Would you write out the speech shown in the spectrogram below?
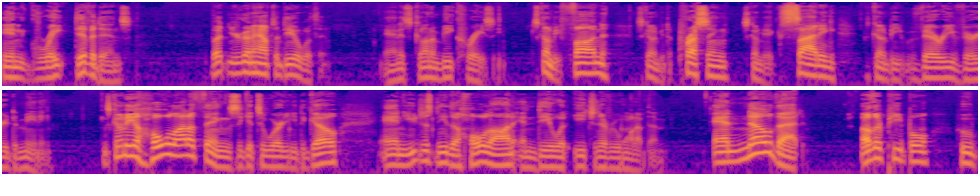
in great dividends but you're going to have to deal with it. And it's going to be crazy. It's going to be fun. It's going to be depressing. It's going to be exciting. It's going to be very, very demeaning. It's going to be a whole lot of things to get to where you need to go. And you just need to hold on and deal with each and every one of them. And know that other people who,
